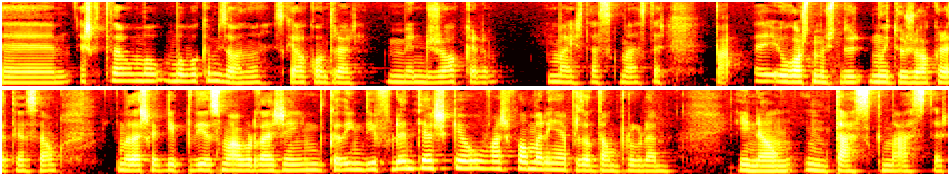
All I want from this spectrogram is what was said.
Uh, acho que dá uma, uma boa camisola, não é? Se calhar ao contrário, menos Joker, mais Taskmaster. Pá, eu gosto muito do, muito do Joker, atenção, mas acho que aqui podia-se uma abordagem um bocadinho diferente e acho que é o Vasco Palmeirinho a apresentar um programa e não um Taskmaster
